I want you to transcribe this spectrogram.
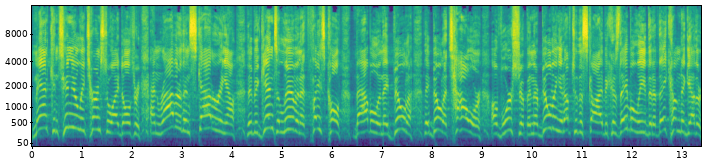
man continually turns to idolatry. And rather than scattering out, they begin to live in a place called Babel, and they build a, they build a tower of worship, and they're building it up to the sky because they believe that if they come together,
